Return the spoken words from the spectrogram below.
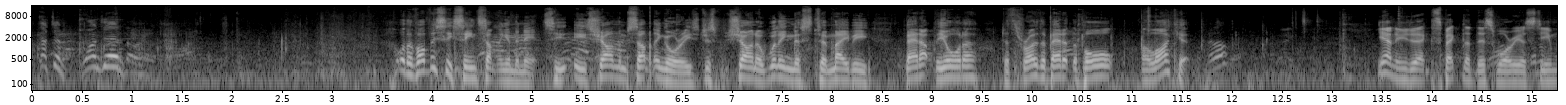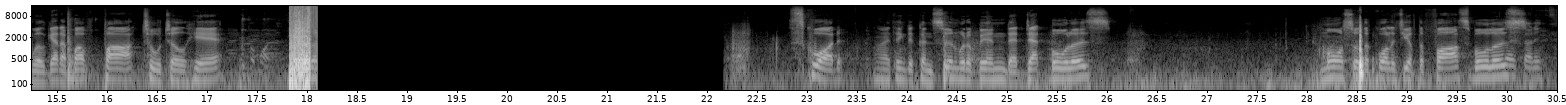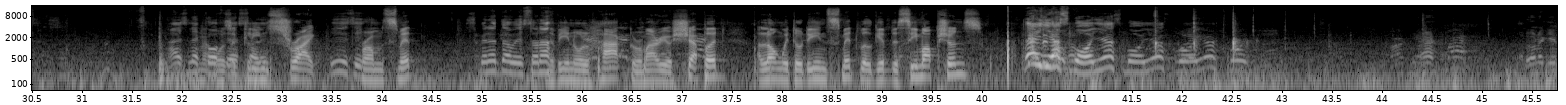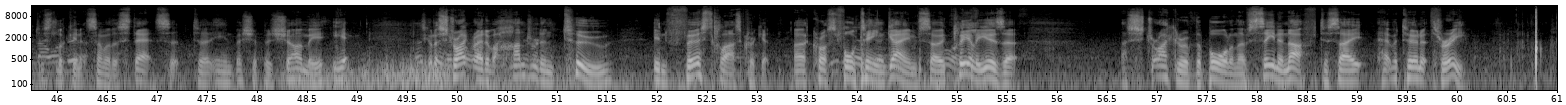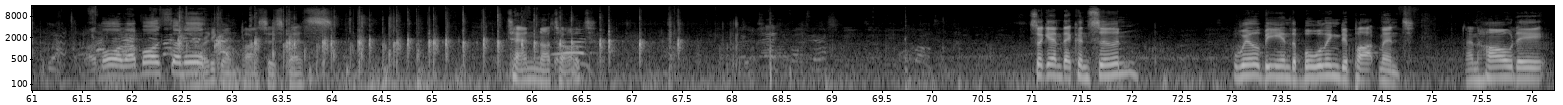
Catch him. One in. Well, they've obviously seen something in the nets. He, he's shown them something, or he's just shown a willingness to maybe bat up the order, to throw the bat at the ball. I like it. Yeah, and you'd expect that this Warriors team will get above par total here. Squad. I think the concern would have been their dead bowlers. More so the quality of the fast bowlers. Nice That off was a clean Sonny. strike Easy. from Smith. Spin it away, Sona. Naveen ul Haq, Romario Shepherd, along with Odean Smith, will give the seam options. Hey, yes, boy, yes, boy, yes, boy, yes, boy. Just looking at some of the stats that uh, Ian Bishop has shown me, he, he's got a strike rate of 102 in first-class cricket across 14 games. So it clearly is a, a striker of the ball, and they've seen enough to say, have a turn at three. My ball, my ball, Sonny. Already gone past his best. 10 not out. So again, their concern will be in the bowling department and how they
